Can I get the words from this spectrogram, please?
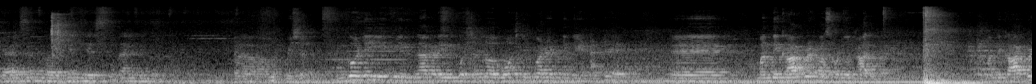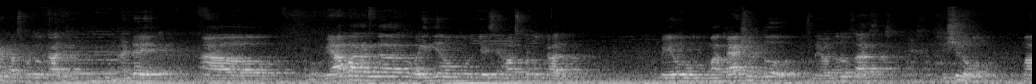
క్యాన్సర్ వైద్యం చేస్తే దానికి మిషన్. ఇంకోటి మీరు నాకు అడిగిన క్వశ్చన్లో మోస్ట్ ఇంపార్టెంట్ థింగ్ ఏంటంటే మనది కార్పొరేట్ హాస్పిటల్ కాదు. మనది కార్పొరేట్ హాస్పిటల్ కాదు. అంటే వ్యాపారంగా వైద్యం చేసే హాస్పిటల్ కాదు. మేము మా ప్యాషన్తో మేమందరం సార్ శిష్యులు. మా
